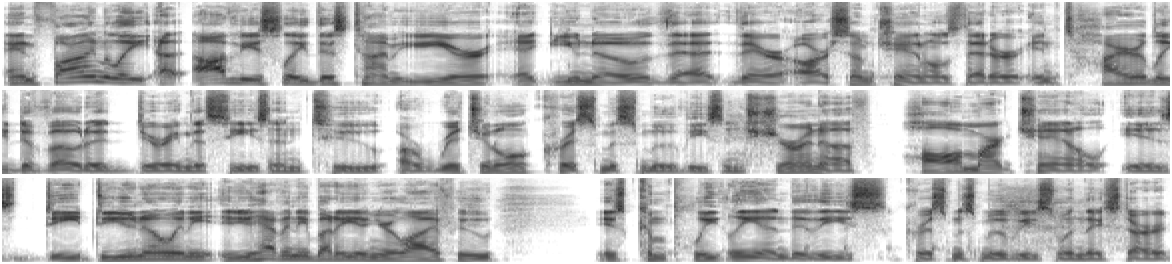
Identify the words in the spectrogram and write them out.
And finally, uh, obviously, this time of year, uh, you know that there are some channels that are entirely devoted during the season to original Christmas movies. And sure enough, Hallmark Channel is deep. Do you know any? Do you have anybody in your life who is completely into these Christmas movies when they start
